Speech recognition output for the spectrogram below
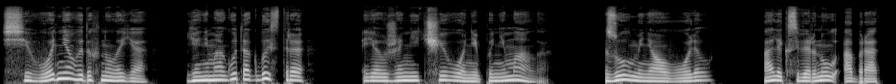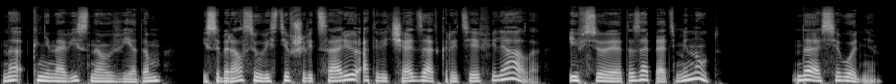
«Сегодня?» — выдохнула я. «Я не могу так быстро...» Я уже ничего не понимала. Зул меня уволил, Алекс вернул обратно к ненавистным ведам и собирался увезти в Швейцарию отвечать за открытие филиала. И все это за пять минут. Да, сегодня.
